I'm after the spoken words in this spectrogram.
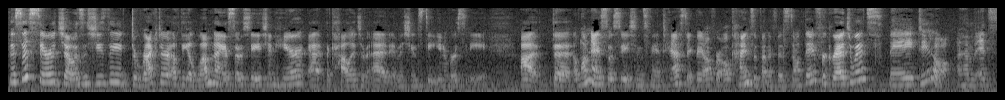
This is Sarah Jones, and she's the director of the Alumni Association here at the College of Ed at Michigan State University. Uh, the Alumni Association is fantastic. They offer all kinds of benefits, don't they, for graduates? They do. Um, it's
